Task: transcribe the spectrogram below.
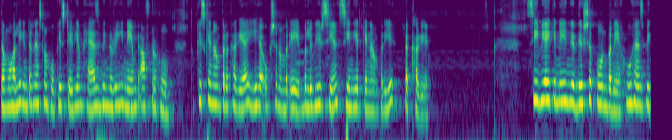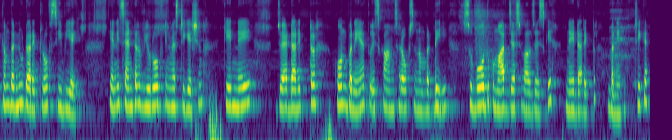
the Mohali international hockey stadium has been renamed after होम तो किसके नाम पर रखा गया? ये है option number A Balbir Singh senior के नाम पर ये रखा गया। सीबीआई के नए निर्देशक कौन बने? Who has become the new director of CBI यानी सेंटर ब्यूरो ऑफ़ इन्वेस्टिगेशन के नए जो है डायरेक्टर कौन बने हैं? तो इसका आंसर है option number D Subodh Kumar Jaiswal जो इसके नए डायरेक्टर बने हैं। ठीक है?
